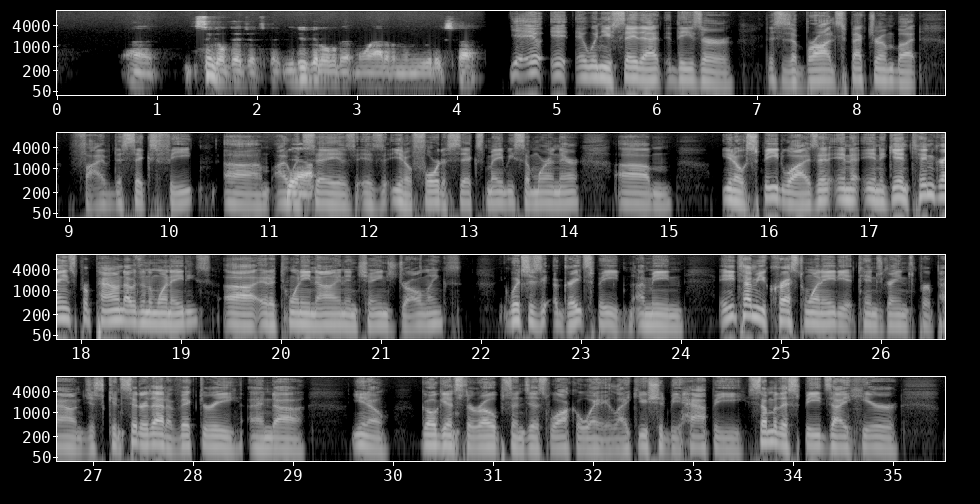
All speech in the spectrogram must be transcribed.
uh, single digits, but you do get a little bit more out of them than you would expect. Yeah, it, it, it, when you say that, these are this is a broad spectrum, but five to six feet, um, I yeah. would say is is you know four to six, maybe somewhere in there. Um, you know, speed wise, and, and, and again, ten grains per pound. I was in the one eighties uh, at a twenty nine and change draw length, which is a great speed. I mean, anytime you crest one eighty at ten grains per pound, just consider that a victory, and uh, you know go against the ropes and just walk away. Like you should be happy. Some of the speeds I hear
